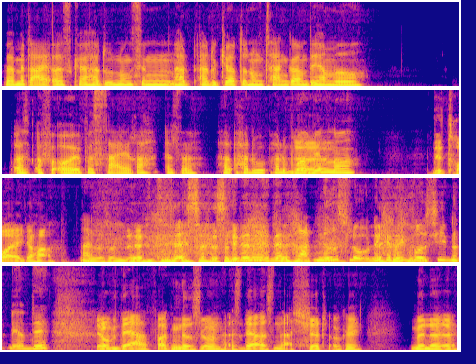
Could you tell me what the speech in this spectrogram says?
Hvad med dig, Oscar? Har du nogensinde har, har du gjort dig nogle tanker om det her med at, at få øje på sejre? Altså, har, har, du, har du prøvet at Nej. vinde noget? Det tror jeg ikke, jeg har. Nej. Altså sådan, det, det, altså Det sådan, er, det, det er ret nedslående. Kan du ikke prøve at sige noget mere om det? Jo, men det er fucking nedslående. Altså, det er sådan der, shit, okay. Men, øh,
